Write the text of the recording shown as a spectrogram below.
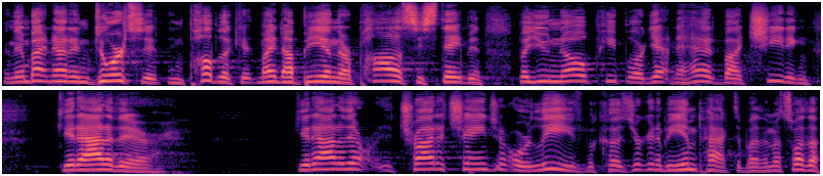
and they might not endorse it in public. It might not be in their policy statement, but you know people are getting ahead by cheating. Get out of there. Get out of there. Try to change it or leave because you're going to be impacted by them. That's why the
